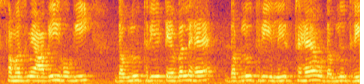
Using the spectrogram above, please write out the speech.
समझ में आ गई होगी। डब्ल्यू थ्री टेबल है डब्ल्यू थ्री लिस्ट है और डब्ल्यू थ्री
